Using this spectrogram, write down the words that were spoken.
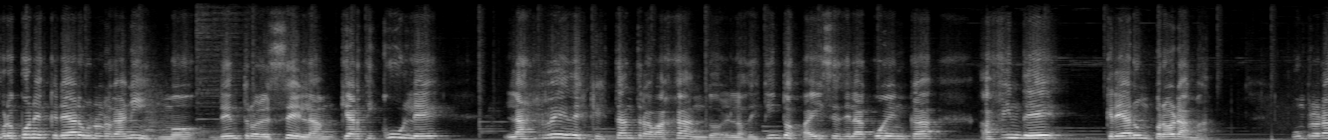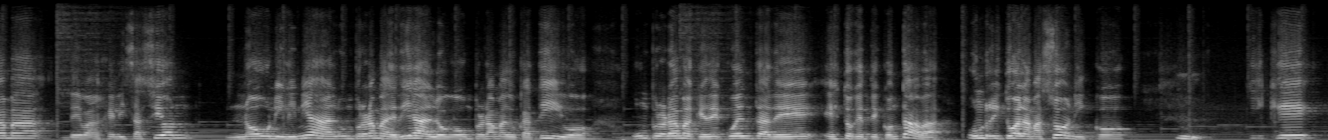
propone crear un organismo dentro del CELAM que articule las redes que están trabajando en los distintos países de la cuenca a fin de crear un programa, un programa de evangelización no unilineal, un programa de diálogo, un programa educativo, un programa que dé cuenta de esto que te contaba, un ritual amazónico, mm. y que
